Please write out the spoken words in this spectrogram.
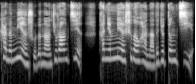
看着面熟的呢就让进，看见面试的话呢他就登记。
